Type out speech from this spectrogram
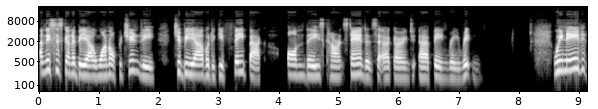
And this is going to be our one opportunity to be able to give feedback on these current standards that are going to uh, being rewritten. We need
